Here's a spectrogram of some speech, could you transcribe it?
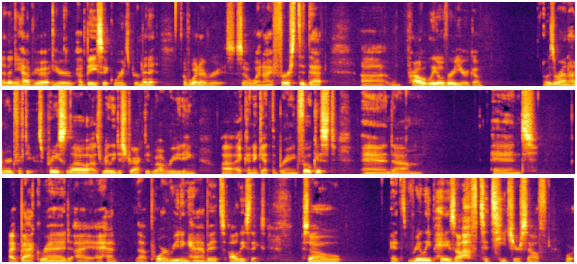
and then you have your, your a basic words per minute of whatever it is. So when I first did that, uh, probably over a year ago, it was around 150. It was pretty slow. I was really distracted while reading. Uh, I couldn't get the brain focused, and um, and I back read. I, I had uh, poor reading habits. All these things. So it really pays off to teach yourself or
